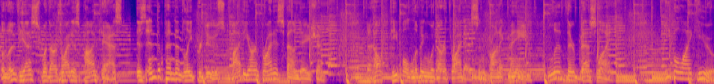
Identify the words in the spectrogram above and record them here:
The Live Yes with Arthritis podcast is independently produced by the Arthritis Foundation to help people living with arthritis and chronic pain live their best life. People like you.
